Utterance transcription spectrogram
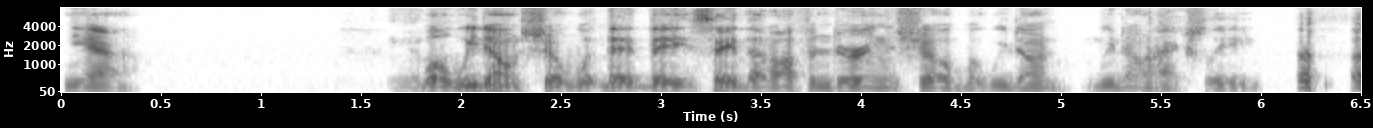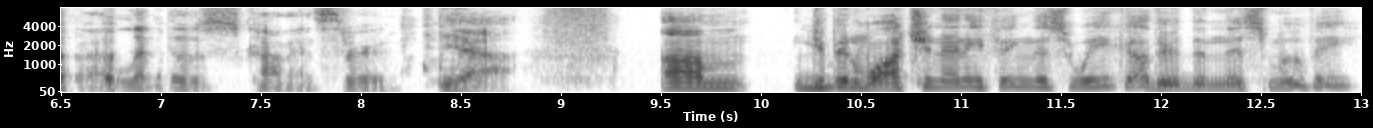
Yeah. you know. Well, we don't show. what They they say that often during the show, but we don't we don't actually uh, let those comments through. yeah. Um, you been watching anything this week other than this movie?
